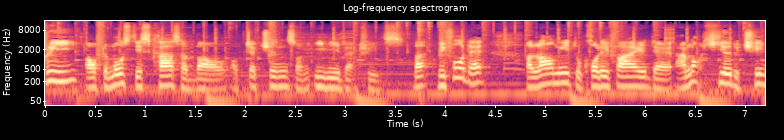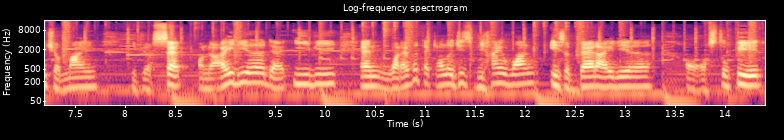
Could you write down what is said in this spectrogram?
three of the most discussed about objections on EV batteries. But before that, allow me to qualify that I'm not here to change your mind if you're set on the idea that EV and whatever technologies behind one is a bad idea or stupid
